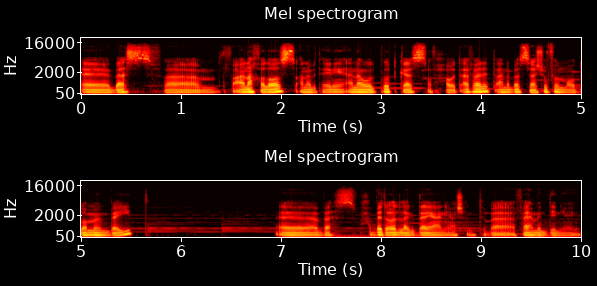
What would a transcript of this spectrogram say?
آه، بس ف... فأنا خلاص أنا بتهيألي أنا والبودكاست صفحة واتقفلت أنا بس هشوف الموضوع من بعيد. آه، بس حبيت أقول لك ده يعني عشان تبقى فاهم الدنيا يعني.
